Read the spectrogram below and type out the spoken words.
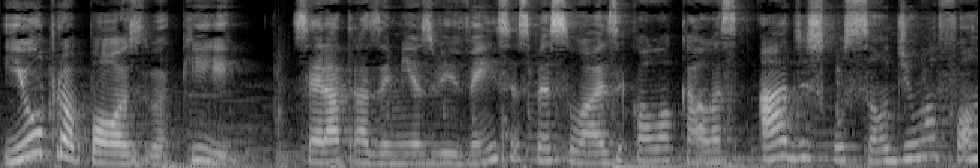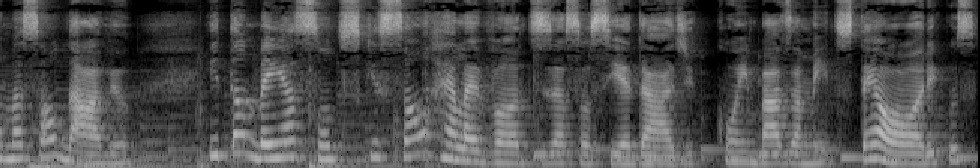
E o propósito aqui será trazer minhas vivências pessoais e colocá-las à discussão de uma forma saudável, e também assuntos que são relevantes à sociedade, com embasamentos teóricos,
